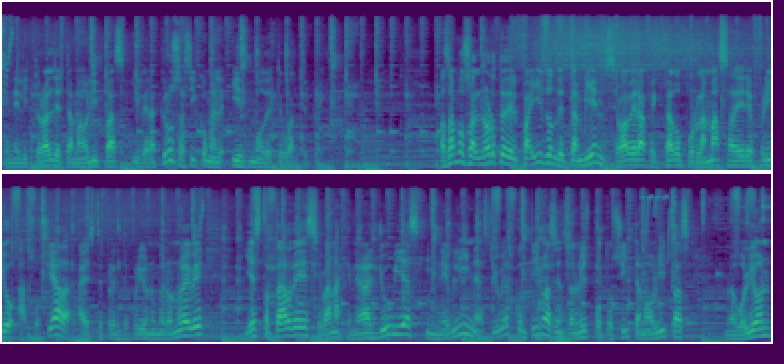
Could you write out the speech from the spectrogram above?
en el litoral de Tamaulipas y Veracruz, así como el istmo de Tehuantepec. Pasamos al norte del país donde también se va a ver afectado por la masa de aire frío asociada a este frente frío número 9 y esta tarde se van a generar lluvias y neblinas, lluvias continuas en San Luis Potosí, Tamaulipas, Nuevo León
